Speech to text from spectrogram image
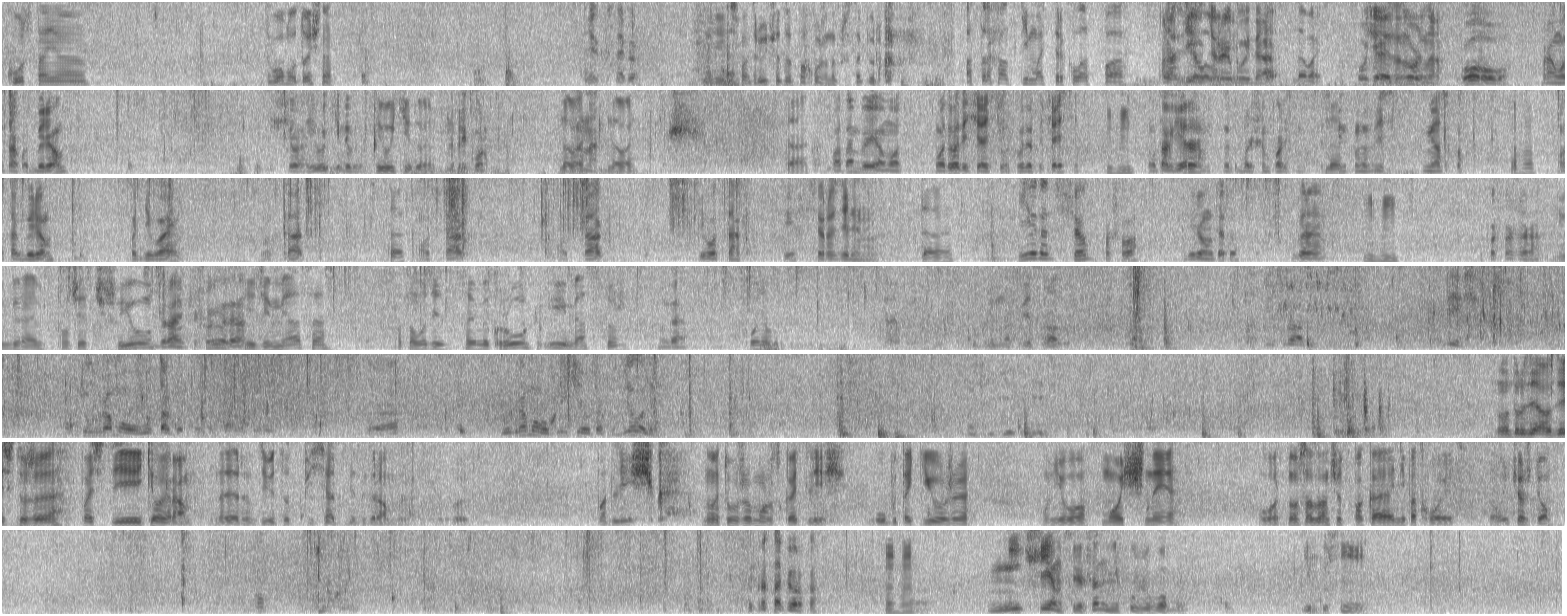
Вкусная. Вобла точно? Нет, краснопер. И смотрю, что-то похоже на красноперку. Астраханский мастер-класс по Разделке рыбы, да. Давай. Получается, нужно голову прям вот так вот берем. Все, и выкидываем И выкидываем. на прикорм. Давай, Сатана. давай. Так. Потом берем вот, вот в этой части, вот в этой части, Угу. вот так держим, это большим пальцем, Да. спинкой, у нас здесь мяско. Ага. Вот так берем, поддеваем, вот так, Так. вот так, вот так и вот так. Видишь, все разделено уже. Так. И вот это все пошло. Берем вот эту, убираем, Угу. И пошла жара. Убираем, получается, чешую. Убираем чешую, да? Едим мясо. Потом вот здесь ставим икру и мясо тоже. Да. Понял. Блин, на две сразу. И сразу вещь. Килограммовую вот так вот. Да. Килограммовых лещей вот так вот делали. Ну, друзья, вот здесь вот уже почти килограмм. Наверное, 950 где-то грамм, блин. Такой подлещик. Ну, это уже, можно сказать, лещ. Губы такие уже у него мощные. Вот. Но сазан что-то пока не подходит. Ну, ничего, ждем. Красноперка. Ничем совершенно не хуже воблы. И вкуснее.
